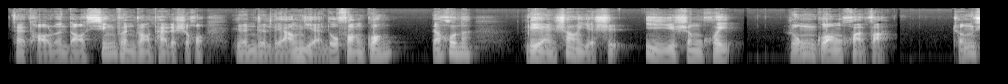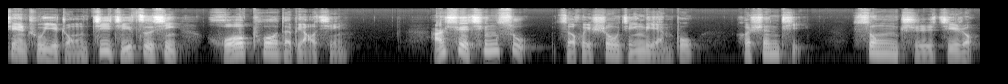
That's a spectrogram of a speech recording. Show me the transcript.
在讨论到兴奋状态的时候，人这两眼都放光，然后呢，脸上也是熠熠生辉，容光焕发，呈现出一种积极自信、活泼的表情。而血清素则会收紧脸部和身体，松弛肌肉。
